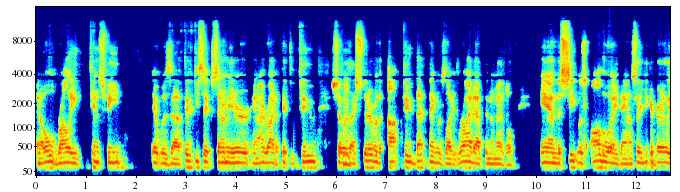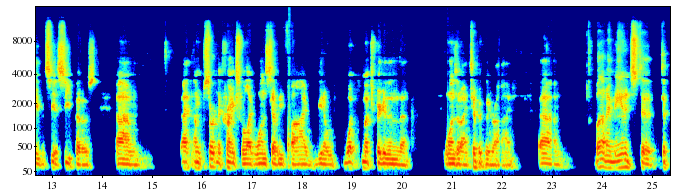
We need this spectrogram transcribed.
an old Raleigh 10 speed it was a 56 centimeter, and I ride a 52. So hmm. as I stood over the top tube, that thing was like right up in the middle, and the seat was all the way down, so you could barely even see a seat post. Um, I, am certain the cranks were like 175. You know, what much bigger than the ones that I typically ride. Um, but I managed to to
